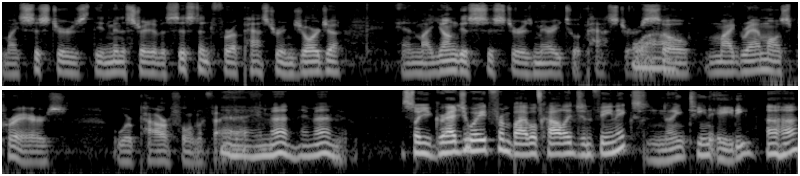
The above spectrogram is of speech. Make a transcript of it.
my sister's the administrative assistant for a pastor in Georgia and my youngest sister is married to a pastor. Wow. So my grandma's prayers were powerful and effective. amen, amen. So you graduate from Bible College in Phoenix? 1980, Uh huh.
